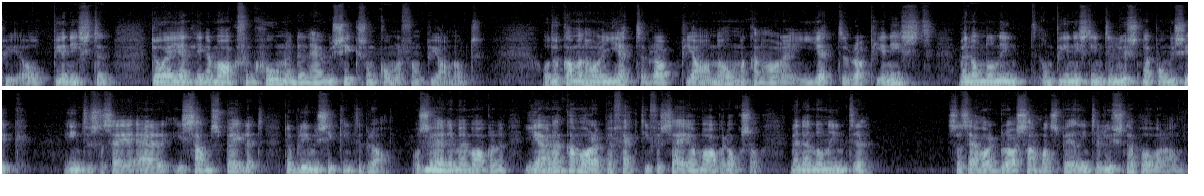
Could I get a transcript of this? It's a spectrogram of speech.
pi- och pianisten, då är egentligen magfunktionen den här musik som kommer från pianot. Och då kan man ha en jättebra piano och man kan ha en jättebra pianist. Men om, de inte, om pianisten inte lyssnar på musik, inte så att säga är i samspelet, då blir musik inte bra. Och så är det med magen. Hjärnan kan vara perfekt i och för sig och magen också. Men när de inte så att säga, har ett bra sammanspel, inte lyssnar på varandra,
